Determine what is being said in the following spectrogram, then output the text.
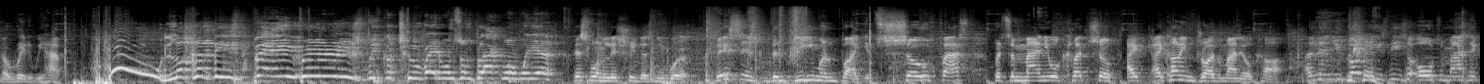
No, really, we have. Woo! Look at these babies! We've got two red ones, one black one. Well, yeah, this one literally doesn't even work. This is the demon bike. It's so fast, but it's a manual clutch, so I, I can't even drive a manual car. And then you've got these, these are automatic.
